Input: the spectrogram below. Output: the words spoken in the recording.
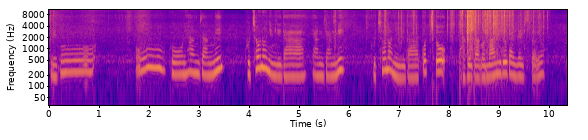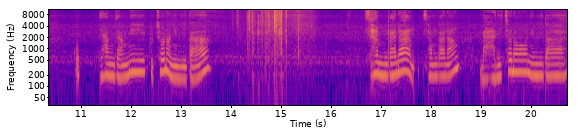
그리고 오, 고운 향장미 9,000원입니다. 향장미 9,000원입니다. 꽃도 다글다글 많이도 달려 있어요. 꽃 향장미 9,000원입니다. 삼가낭, 삼가낭 12,000원입니다.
